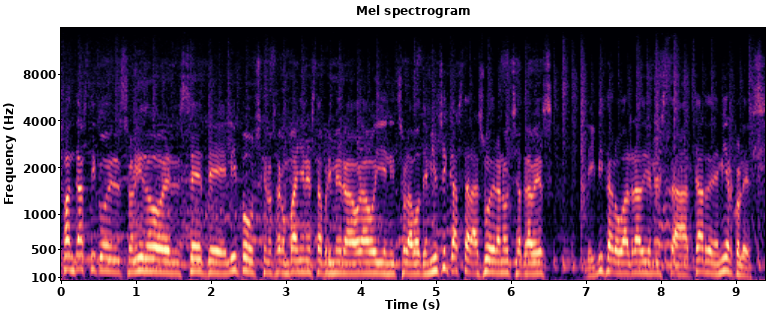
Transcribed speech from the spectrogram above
fantástico el sonido, el set de Lipos que nos acompaña en esta primera hora hoy en It's All About the Music hasta las 9 de la noche a través de Ibiza Global Radio en esta tarde de miércoles.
